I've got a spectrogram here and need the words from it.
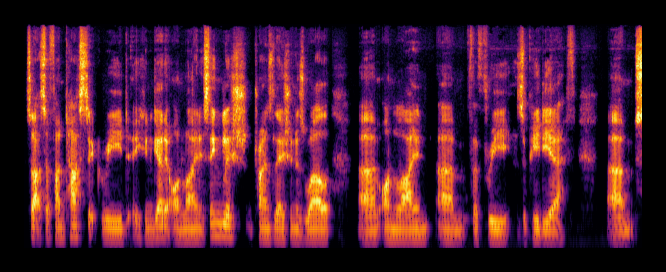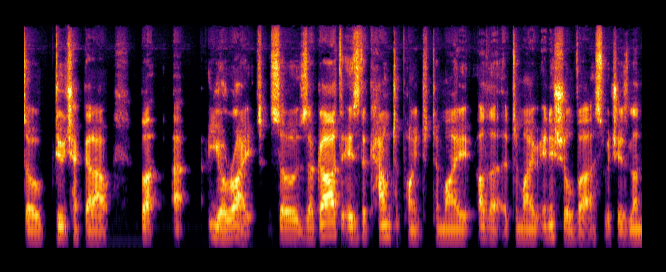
So that's a fantastic read. You can get it online. It's English translation as well, um, online um, for free as a PDF. Um, so do check that out. But uh, you're right. So zakat is the counterpoint to my other to my initial verse, which is "Lan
